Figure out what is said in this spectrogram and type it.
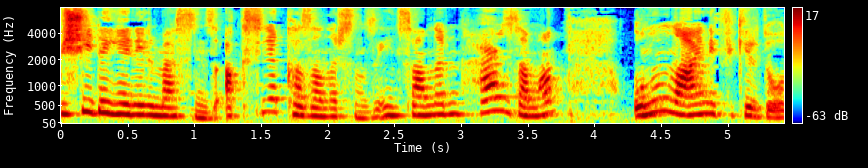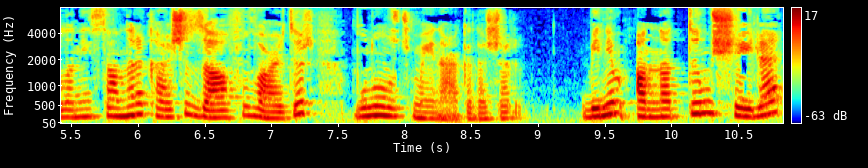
bir şeyde yenilmezsiniz. Aksine kazanırsınız. İnsanların her zaman onunla aynı fikirde olan insanlara karşı zaafı vardır. Bunu unutmayın arkadaşlar. Benim anlattığım şeyler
